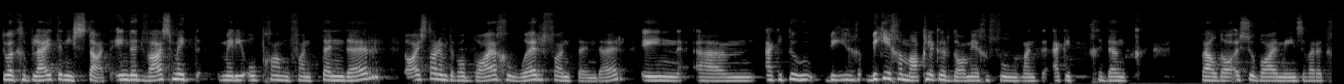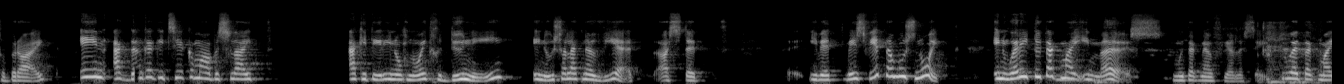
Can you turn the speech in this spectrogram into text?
Toe ek gebly het in die stad en dit was met met die opgang van Tinder. Daai stadium het ek al baie gehoor van Tinder en ehm um, ek het toe bietjie bietjie gemakliker daarmee gevoel want ek het gedink wel daar is so baie mense wat dit gebruik en ek dink ek het seker maar besluit ek het hierdie nog nooit gedoen nie en hoe sal ek nou weet as dit jy weet mens weet nou mos nooit En hoorie toe ek my immerse, moet ek nou vir julle sê. Toe het ek my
